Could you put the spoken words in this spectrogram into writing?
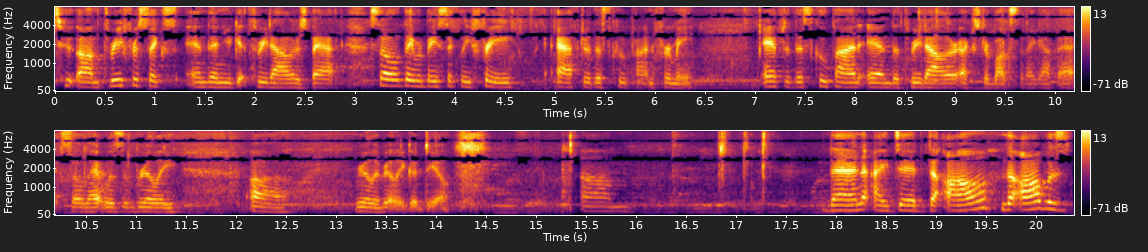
two, um, three for six, and then you get $3 back. So they were basically free after this coupon for me after this coupon and the $3 extra bucks that I got back. So that was a really, uh, really, really good deal. Um, then I did the all. The all was,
